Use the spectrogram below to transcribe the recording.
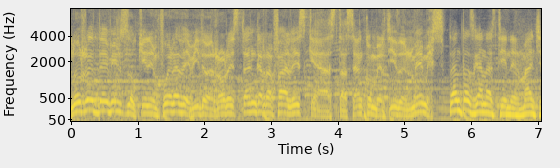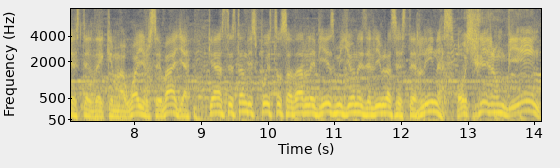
los Red Devils lo quieren fuera debido a errores tan garrafales que hasta se han convertido en memes. Tantas ganas tiene el Manchester de que Maguire se vaya, que hasta están dispuestos a darle 10 millones de libras esterlinas. Oyeron bien,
